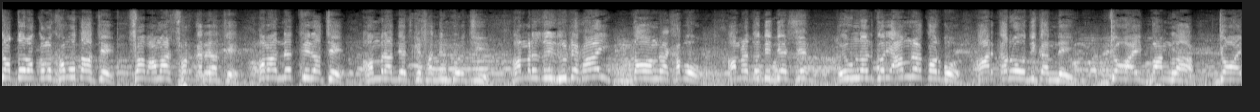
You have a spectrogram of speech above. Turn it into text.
যত রকম ক্ষমতা আছে, সব আমার সরকারের আছে, আমার নেত্রীর আছে। আমরা দেশকে স্বাধীন করেছি। আমরা যদি লুটে খাই, তাও আমরা খাব। আমরা যদি দেশের উন্নয়ন করি, আমরা করব। আর কারও অধিকার নেই। জয় বাংলা, জয়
